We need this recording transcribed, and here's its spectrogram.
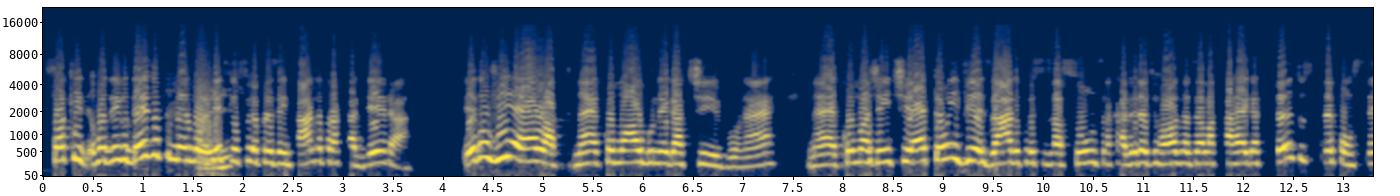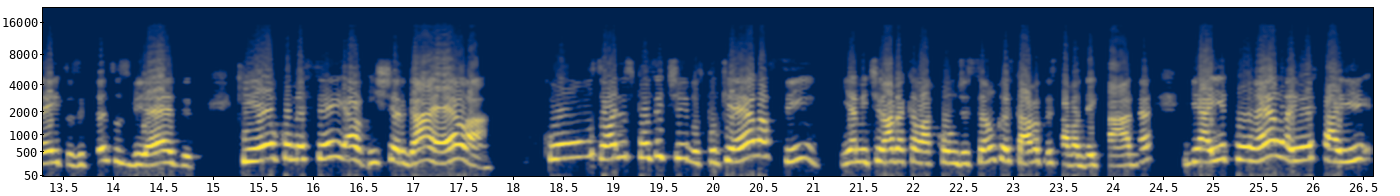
Só que, Rodrigo, desde o primeiro momento que eu fui apresentada para a cadeira, eu não vi ela, né, como algo negativo, né? Né? Como a gente é tão enviesado com esses assuntos, a cadeira de rodas ela carrega tantos preconceitos e tantos vieses que eu comecei a enxergar ela com os olhos positivos, porque ela sim ia me tirar daquela condição que eu estava, que eu estava deitada, e aí com ela eu ia sair,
